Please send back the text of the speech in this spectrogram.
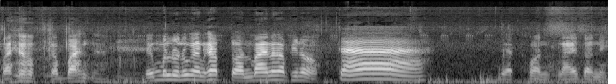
ไปเอากลับบ้านเดี๋ยวมาลุ้นกันครับ ตอนบ่ายนะครับพี่น้องจ้าแดดค่อนร้ายตอนนี้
